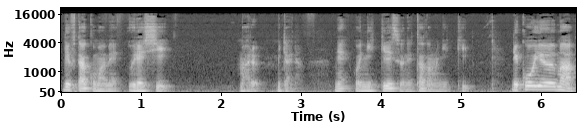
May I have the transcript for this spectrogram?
で、2コマ目、嬉しい、丸、みたいな。ね、これ日記ですよね、ただの日記。で、こういう、まあ、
